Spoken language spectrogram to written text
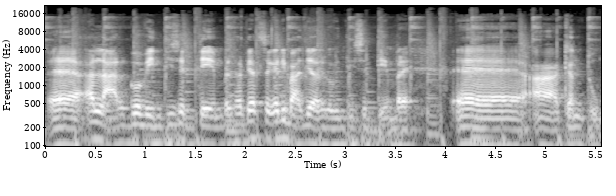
eh, a largo 20 settembre, tra Piazza Garibaldi e largo 20 settembre eh, a Cantù.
